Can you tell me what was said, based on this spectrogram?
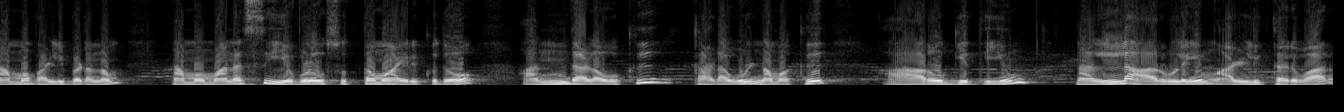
நம்ம வழிபடணும். நம்ம மனசு எவ்வளோ சுத்தமாக இருக்குதோ அந்த அளவுக்கு கடவுள் நமக்கு ஆரோக்கியத்தையும் நல்ல அருளையும் அள்ளி தருவார்.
